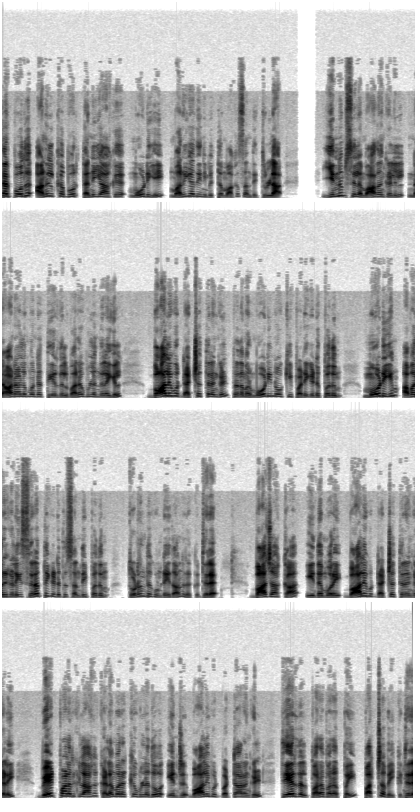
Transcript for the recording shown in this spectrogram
தற்போது அனில் கபூர் தனியாக மோடியை மரியாதை நிமித்தமாக சந்தித்துள்ளார். இன்னும் சில மாதங்களில் நாடாளுமன்ற தேர்தல் வரவுள்ள நிலையில் பாலிவுட் நட்சத்திரங்கள் பிரதமர் மோடி நோக்கி படையெடுப்பதும் மோடியும் அவர்களை சிரத்தை எடுத்து சந்திப்பதும் தொடர்ந்து கொண்டேதான் இருக்கின்றன. பாஜக இந்த முறை பாலிவுட் நட்சத்திரங்களை வேட்பாளர்களாக களமிறக்க உள்ளதோ என்று பாலிவுட் வட்டாரங்கள் தேர்தல் பரபரப்பை பற்ற வைக்கின்றன.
